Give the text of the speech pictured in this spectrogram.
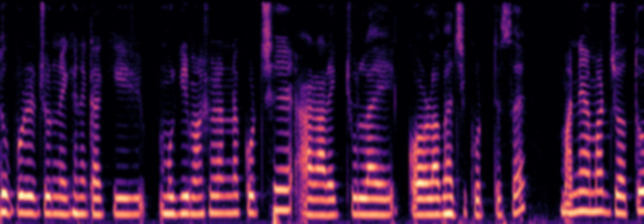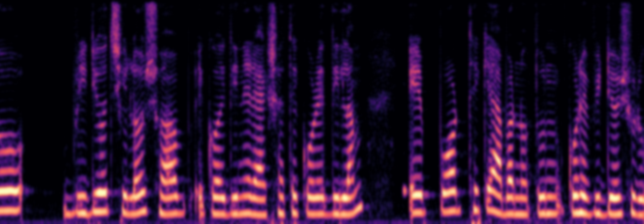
দুপুরের জন্য এখানে কাকি মুরগির মাংস রান্না করছে, আর আরেক চুলায় করলা ভাজি করতেছে। মানে আমার যত ভিডিও ছিল, সব কয়দিনের একসাথে করে দিলাম। এরপর থেকে আবার নতুন করে ভিডিও শুরু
